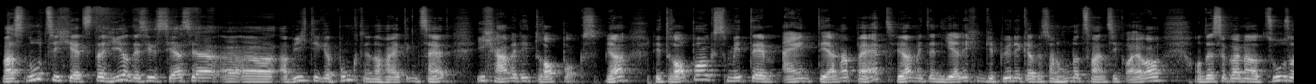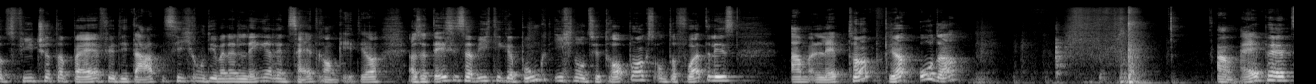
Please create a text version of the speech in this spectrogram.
Was nutze ich jetzt da hier? Und das ist sehr, sehr äh, äh ein wichtiger Punkt in der heutigen Zeit. Ich habe die Dropbox. Ja? Die Dropbox mit dem 1 Terabyte, ja, mit den jährlichen Gebühren, ich glaube, das sind 120 Euro. Und da ist sogar noch ein Zusatzfeature dabei für die Datensicherung, die über einen längeren Zeitraum geht. Ja? Also das ist ein wichtiger Punkt. Ich nutze Dropbox und der Vorteil ist, am Laptop ja, oder am iPad,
